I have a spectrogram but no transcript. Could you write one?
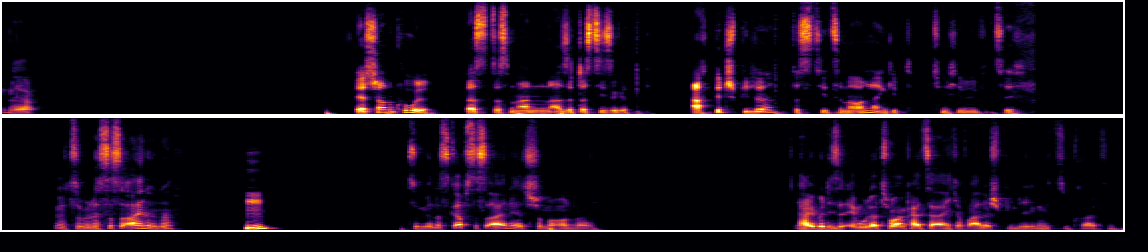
Ja. Das ist schon cool, dass, dass man, also dass diese 8-Bit-Spiele, dass es die jetzt immer online gibt. Das finde ich irgendwie witzig. Ja, Zumindest das eine, ne? Hm? Zumindest gab es das eine jetzt schon mal online. Ja, über diese Emulatoren kannst du ja eigentlich auf alle Spiele irgendwie zugreifen.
